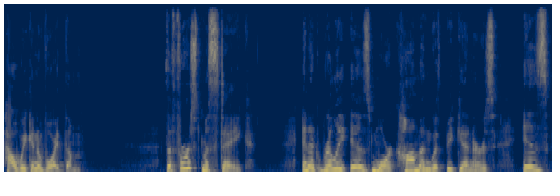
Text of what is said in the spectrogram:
how we can avoid them. The first mistake, and it really is more common with beginners, is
